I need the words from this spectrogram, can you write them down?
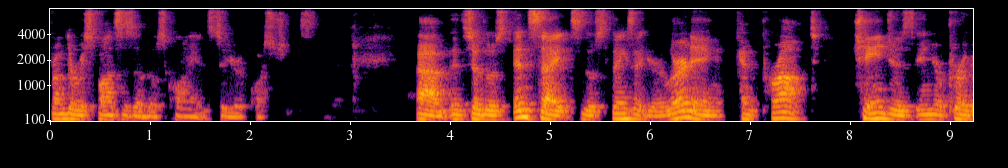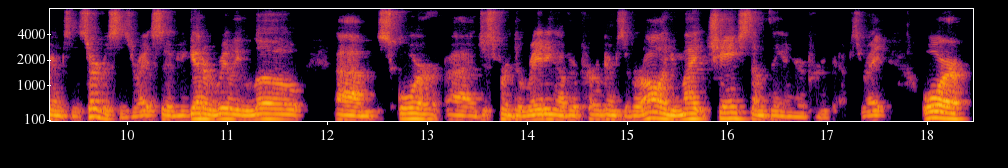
from the responses of those clients to your questions. Um, and so those insights, those things that you're learning can prompt changes in your programs and services, right? So if you get a really low um, score uh, just for the rating of your programs overall, you might change something in your programs, right? Or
